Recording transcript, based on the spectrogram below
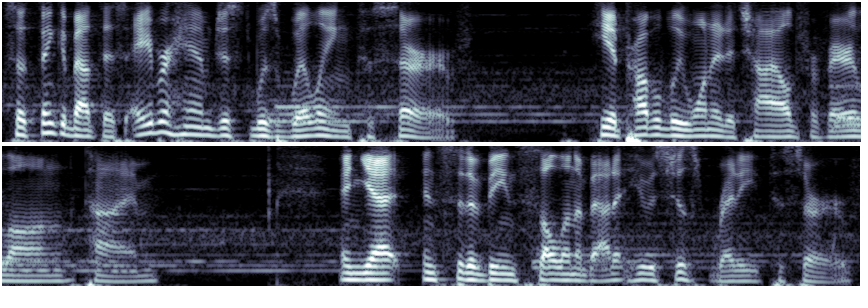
So think about this. Abraham just was willing to serve. He had probably wanted a child for a very long time. And yet, instead of being sullen about it, he was just ready to serve.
